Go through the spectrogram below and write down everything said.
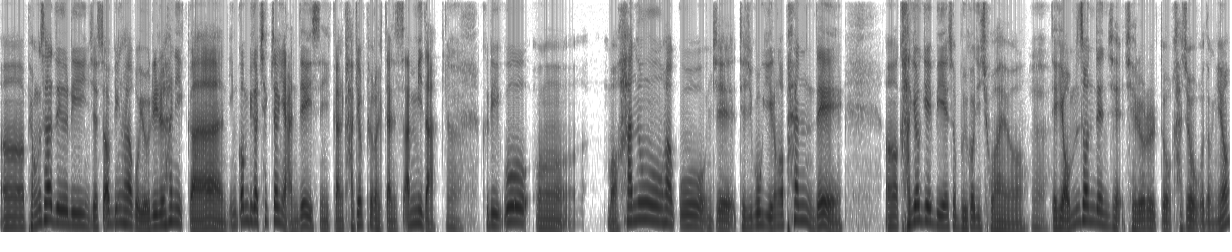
어 병사들이 이제 서빙하고 요리를 하니까 인건비가 책정이 안 되어 있으니까 가격표가 일단 쌉니다. 예. 그리고 어 뭐 한우하고 이제 돼지고기 이런 거 파는데 어 가격에 비해서 물건이 좋아요. 예. 되게 엄선된 재, 재료를 또 가져오거든요.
